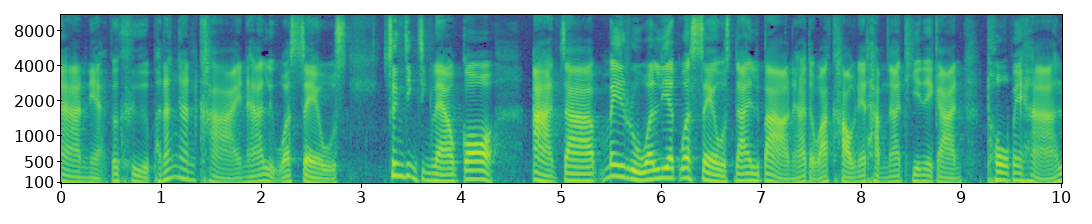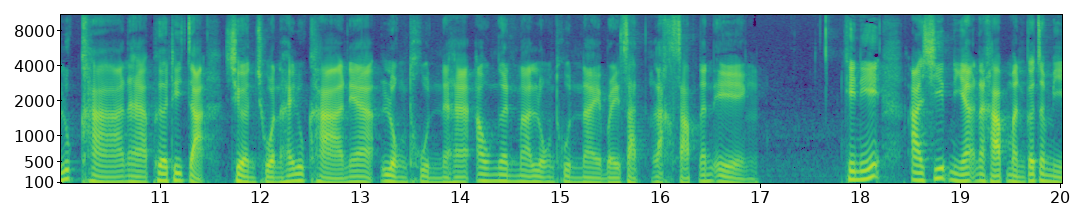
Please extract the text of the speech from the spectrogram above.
งานเนี่ยก็คือพนักงานขายนะฮะหรือว่าเซลล์ซึ่งจริงๆแล้วก็อาจจะไม่รู้ว่าเรียกว่าเซลล์ได้หรือเปล่านะฮะแต่ว่าเขาเนี่ยทำหน้าที่ในการโทรไปหาลูกค้านะฮะเพื่อที่จะเชิญชวนให้ลูกค้าเนี่ยลงทุนนะฮะเอาเงินมาลงทุนในบริษัทหลักทรัพย์นั่นเอง ทีนี้อาชีพนี้นะครับมันก็จะมี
